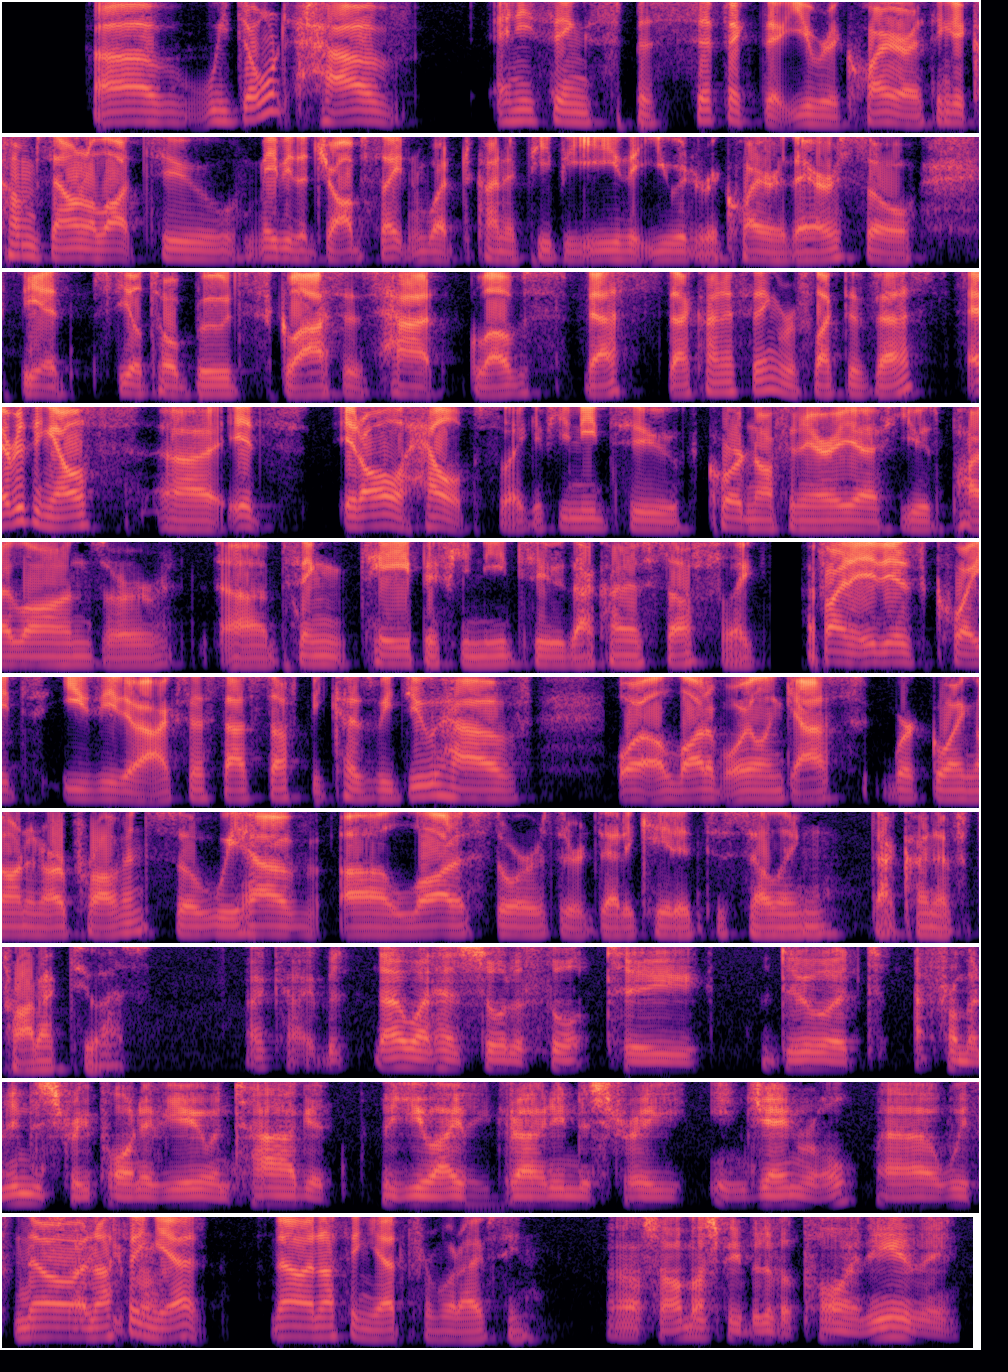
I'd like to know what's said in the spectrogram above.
Uh, we don't have anything specific that you require. I think it comes down a lot to maybe the job site and what kind of PPE that you would require there. So, be it steel toe boots, glasses, hat, gloves, vests, that kind of thing, reflective vest. Everything else, uh, it's it all helps. Like if you need to cordon off an area, if you use pylons or uh, thing tape, if you need to, that kind of stuff. Like I find it is quite easy to access that stuff because we do have oil, a lot of oil and gas work going on in our province. So we have a lot of stores that are dedicated to selling that kind of product to us. Okay, but no one has sort of thought to do it from an industry point of view and target the UAV drone industry in general uh, with no, nothing products. yet. No, nothing yet from what I've seen. Oh, so I must be a bit of a pioneer then.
